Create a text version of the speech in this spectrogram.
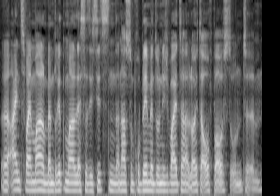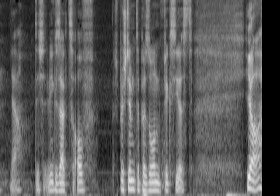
äh, ein, zwei Mal und beim dritten Mal lässt er sich sitzen, dann hast du ein Problem, wenn du nicht weiter Leute aufbaust und ähm, ja, dich, wie gesagt, auf bestimmte Personen fixierst. Ja,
